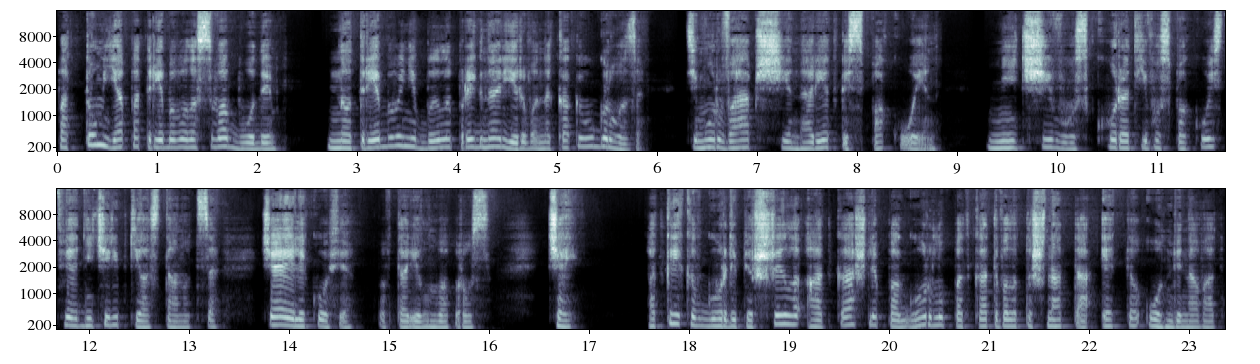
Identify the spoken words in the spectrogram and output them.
Потом я потребовала свободы, но требование было проигнорировано, как и угроза. Тимур вообще на редкость спокоен. Ничего, скоро от его спокойствия одни черепки останутся. Чай или кофе? повторил он вопрос. Чай, от крика в горле першило, а от кашля по горлу подкатывала тошнота. Это он виноват.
